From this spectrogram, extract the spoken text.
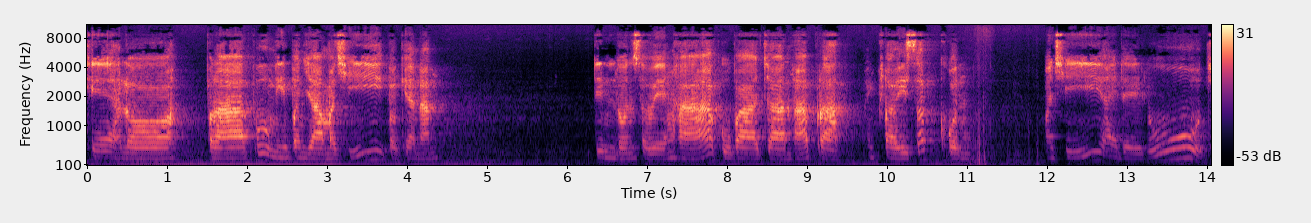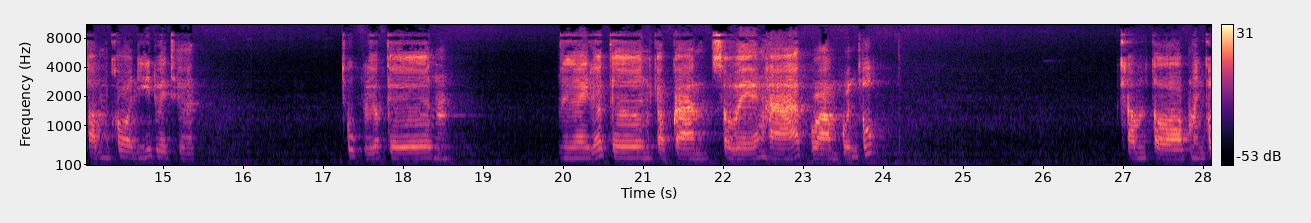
แค่รอปราดผู้มีปัญญามาชี้ก็แค่นั้น ดิ้นรนแสวงหาครูบาอาจารย์หาปราดให้ใครสักคน มาชี้ให้ได้รู้ทำข้อนี้ด้วยเถิด ทุกข์เหลือเกินเหนื่อยเหลือเกินกับการแสวงหาความพ้นทุกข์ คำตอบมันก็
